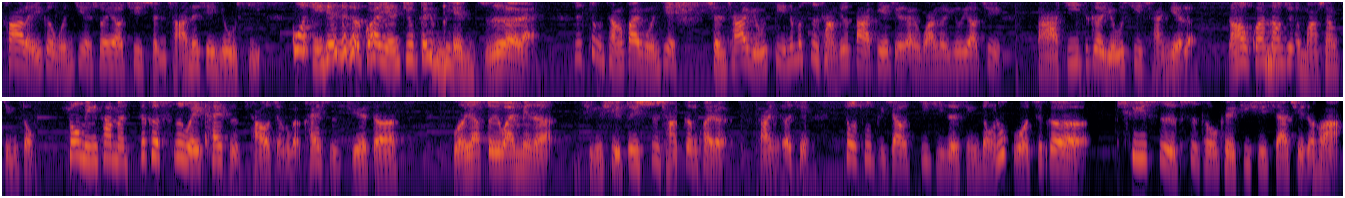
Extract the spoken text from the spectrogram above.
发了一个文件，说要去审查那些游戏。过几天，这个官员就被免职了嘞。就正常发文件审查游戏，那么市场就大跌，觉得哎完了，又要去打击这个游戏产业了。然后官方就马上行动，说明他们这个思维开始调整了，开始觉得我要对外面的情绪、对市场更快的反应，而且做出比较积极的行动。如果这个趋势势头可以继续下去的话，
